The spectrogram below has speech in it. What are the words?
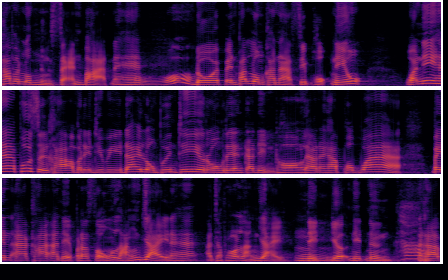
ค่าพัดลม 1 0 0 0 0แบาทนะฮะโอ้โหโดยเป็นพัดลมขนาด 16 นิ้ว วันนี้ฮะผู้สื่อข่าวอมรินทร์ทีวีได้ลงพื้นที่โรงเรียนกระดิ่งทองแล้วนะครับ พบว่าเป็นอาคารอเนกประสงค์หลังใหญ่นะฮะอาจจะเพราะหลังใหญ่ติดเยอะนิดนึงค่ะนะครับ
